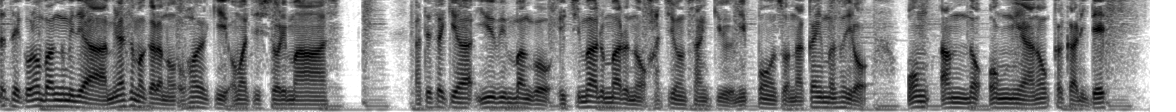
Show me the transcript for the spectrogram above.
さて、この番組では皆様からのおはがきお待ちしております。宛先は郵便番号100-8439ニッポン放送中居正広 ON & ON AIR の係です。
